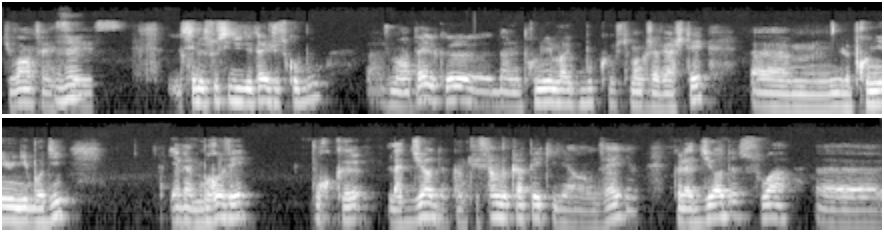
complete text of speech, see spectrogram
tu vois, enfin c'est c'est le souci du détail jusqu'au bout. Euh, Je me rappelle que euh, dans le premier MacBook justement que j'avais acheté, euh, le premier unibody, il y avait un brevet pour que la diode, quand tu fermes le clapet qu'il est en veille, que la diode soit euh,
